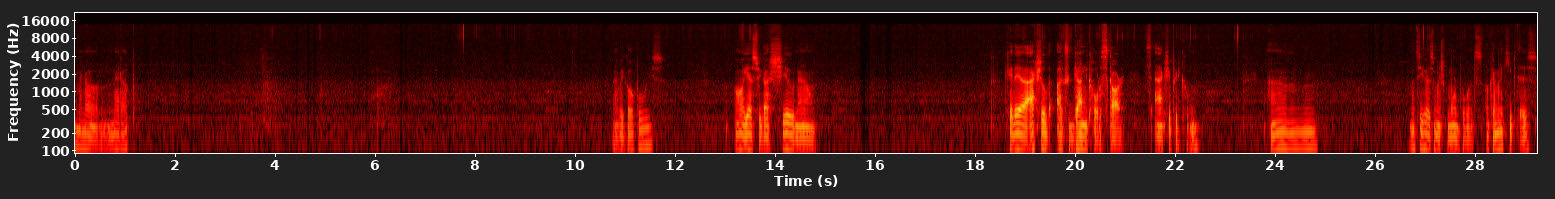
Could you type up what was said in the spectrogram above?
I'm gonna met up. Go, boys. Oh, yes, we got shield now. Okay, they are actually a gun called a Scar. It's actually pretty cool. Um, let's see who has much more bullets. Okay, I'm gonna keep this.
